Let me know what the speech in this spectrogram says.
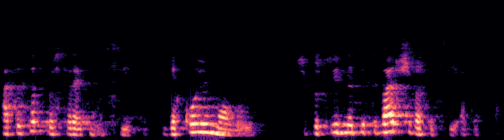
Атестат про середню освіту. Якою мовою? Чи потрібно підтверджувати свій атестат?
